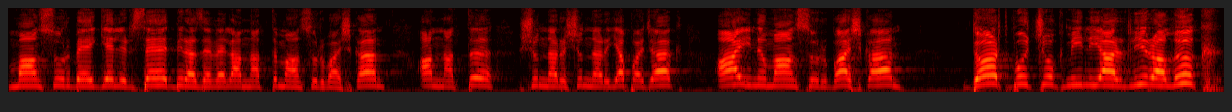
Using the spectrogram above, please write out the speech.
Mansur Bey gelirse biraz evvel anlattı Mansur Başkan. Anlattı şunları şunları yapacak. Aynı Mansur Başkan dört buçuk milyar liralık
